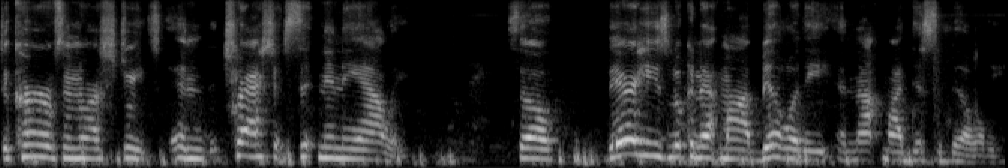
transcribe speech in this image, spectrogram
the curves in our streets and the trash that's sitting in the alley. So there he's looking at my ability and not my disability.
